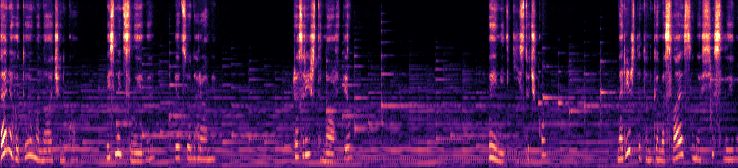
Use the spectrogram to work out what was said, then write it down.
Далі готуємо начинку. Візьміть сливи 500 грамів, розріжте навпіл, вийміть кісточку, наріжте тонкими слайсами всі сливи.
